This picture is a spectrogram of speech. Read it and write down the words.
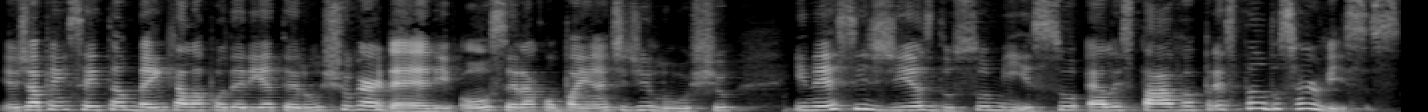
Eu já pensei também que ela poderia ter um sugar daddy ou ser acompanhante de luxo, e nesses dias do sumiço ela estava prestando serviços.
